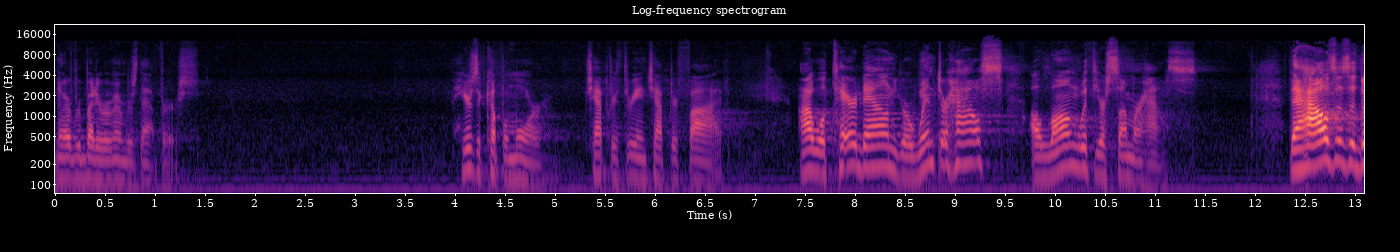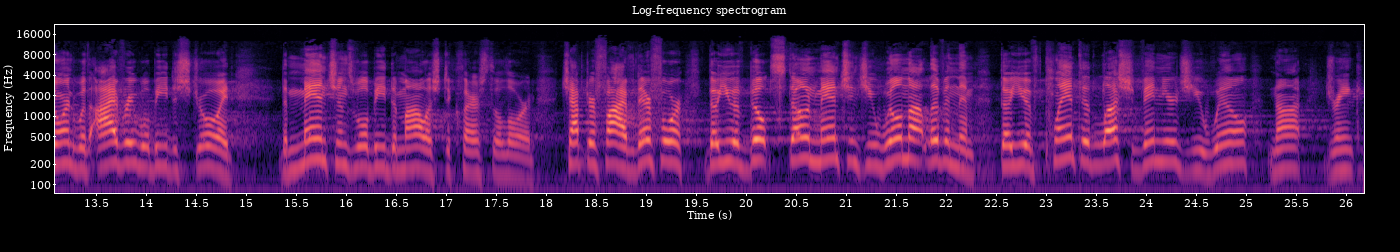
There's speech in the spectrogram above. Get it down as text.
No, everybody remembers that verse. Here's a couple more chapter 3 and chapter 5. I will tear down your winter house along with your summer house. The houses adorned with ivory will be destroyed, the mansions will be demolished, declares the Lord. Chapter 5 Therefore, though you have built stone mansions, you will not live in them. Though you have planted lush vineyards, you will not drink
